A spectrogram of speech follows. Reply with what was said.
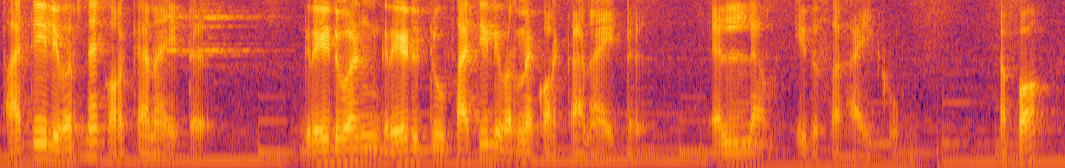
ഫാറ്റി ലിവറിനെ കുറയ്ക്കാനായിട്ട് grade one grade two fatty ലിവറിനെ കുറയ്ക്കാനായിട്ട് എല്ലാം ഇത് സഹായിക്കും. അപ്പോൾ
